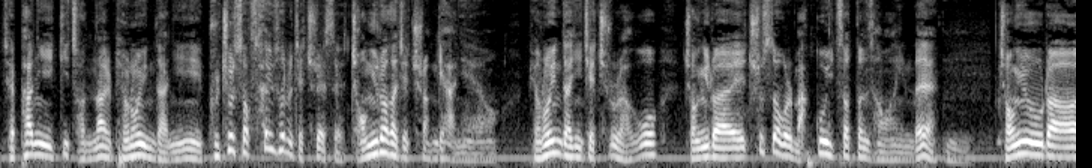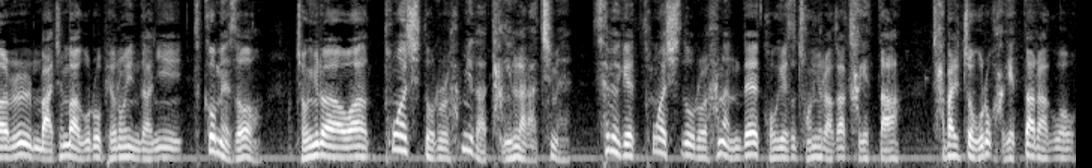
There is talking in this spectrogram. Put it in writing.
재판이 있기 전날 변호인단이 불출석 사유서를 제출했어요. 정유라가 제출한 게 아니에요. 변호인단이 제출을 하고 정유라의 출석을 막고 있었던 상황인데 정유라를 마지막으로 변호인단이 특검에서 정유라와 통화 시도를 합니다. 당일날 아침에 새벽에 통화 시도를 하는데 거기에서 정유라가 가겠다. 자발적으로 가겠다라고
